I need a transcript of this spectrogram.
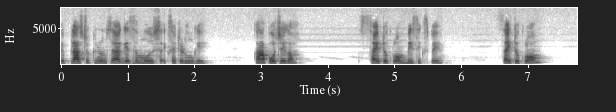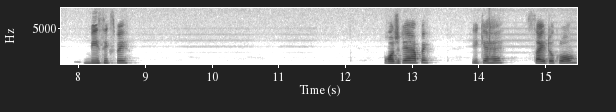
फिर प्लास्टोक्यूनोन से आगे समूह एक्साइटेड होंगे। कहाँ पहुँचेगा? साइटोक्रोम बी सिक्स पे। साइटोक्रोम बी सिक्स पे। पहुँच गए यहाँ पे। ये क्या है? साइटोक्रोम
